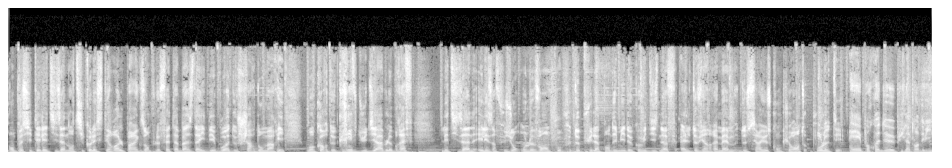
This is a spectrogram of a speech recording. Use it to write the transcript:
On peut citer les tisanes anti-cholestérol, par exemple, faites à base d'ail des bois, de chardon-marie ou encore de griffes du diable. Bref, les tisanes et les infusions, on le vend en poupe. Depuis la pandémie de Covid-19, elles deviendraient même de sérieuses concurrentes pour le thé. Et pourquoi depuis la pandémie?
